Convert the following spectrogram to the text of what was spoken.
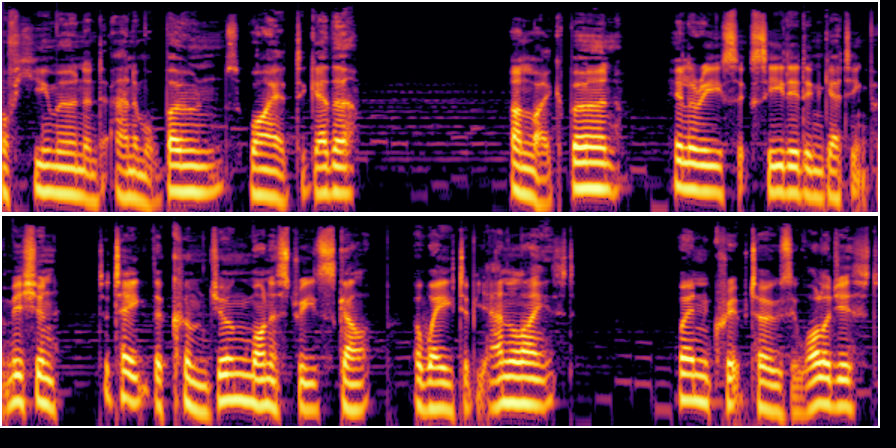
of human and animal bones wired together. Unlike Byrne, Hillary succeeded in getting permission to take the Khumjung monastery's scalp away to be analysed. When cryptozoologist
